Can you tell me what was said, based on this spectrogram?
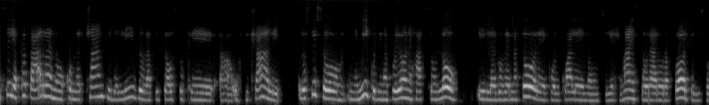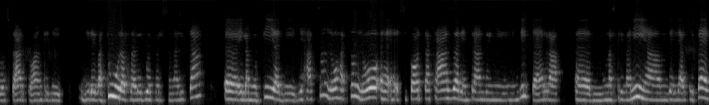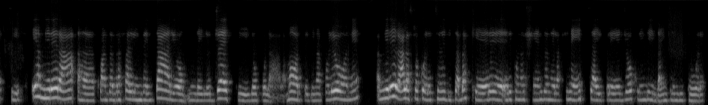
se li accaparrano commercianti dell'isola piuttosto che uh, ufficiali. Lo stesso nemico di Napoleone, Hudson Law, il governatore col quale non si riesce mai a instaurare un rapporto, visto lo scarto anche di, di levatura fra le due personalità eh, e la miopia di, di Hudson Law, Hudson Law eh, si porta a casa rientrando in, in Inghilterra eh, una scrivania, degli altri pezzi e ammirerà eh, quando andrà a fare l'inventario degli oggetti dopo la, la morte di Napoleone ammirerà la sua collezione di tabacchiere riconoscendone la finezza, il pregio, quindi da intenditore.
